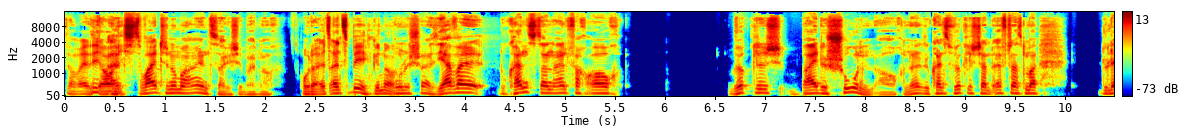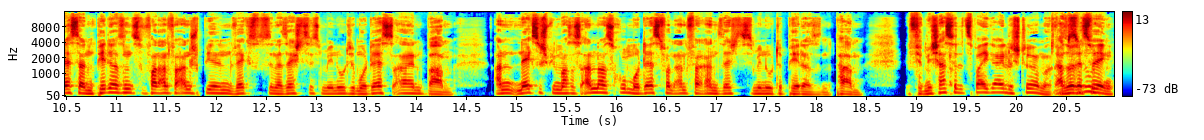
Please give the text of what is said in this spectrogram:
dann weiß ich auch Als nicht. zweite Nummer eins, sage ich immer noch. Oder als 1B, genau. Ohne Scheiß. Ja, weil du kannst dann einfach auch wirklich beide schonen auch, ne? Du kannst wirklich dann öfters mal, du lässt dann Petersen von Anfang an spielen, wechselst in der 60. Minute Modest ein, bam. An, nächstes Spiel machst du es andersrum, Modest von Anfang an 60. Minute Petersen, bam. Für mich hast du zwei geile Stürmer. Also Absolut. deswegen,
